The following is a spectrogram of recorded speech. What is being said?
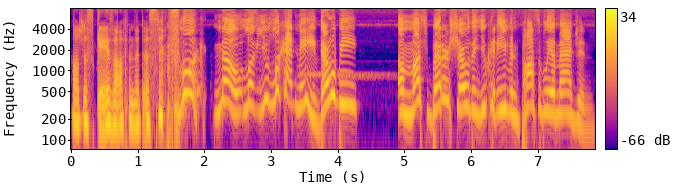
I'll just gaze off in the distance. Look, no, look, you look at me. There will be a much better show than you could even possibly imagine.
